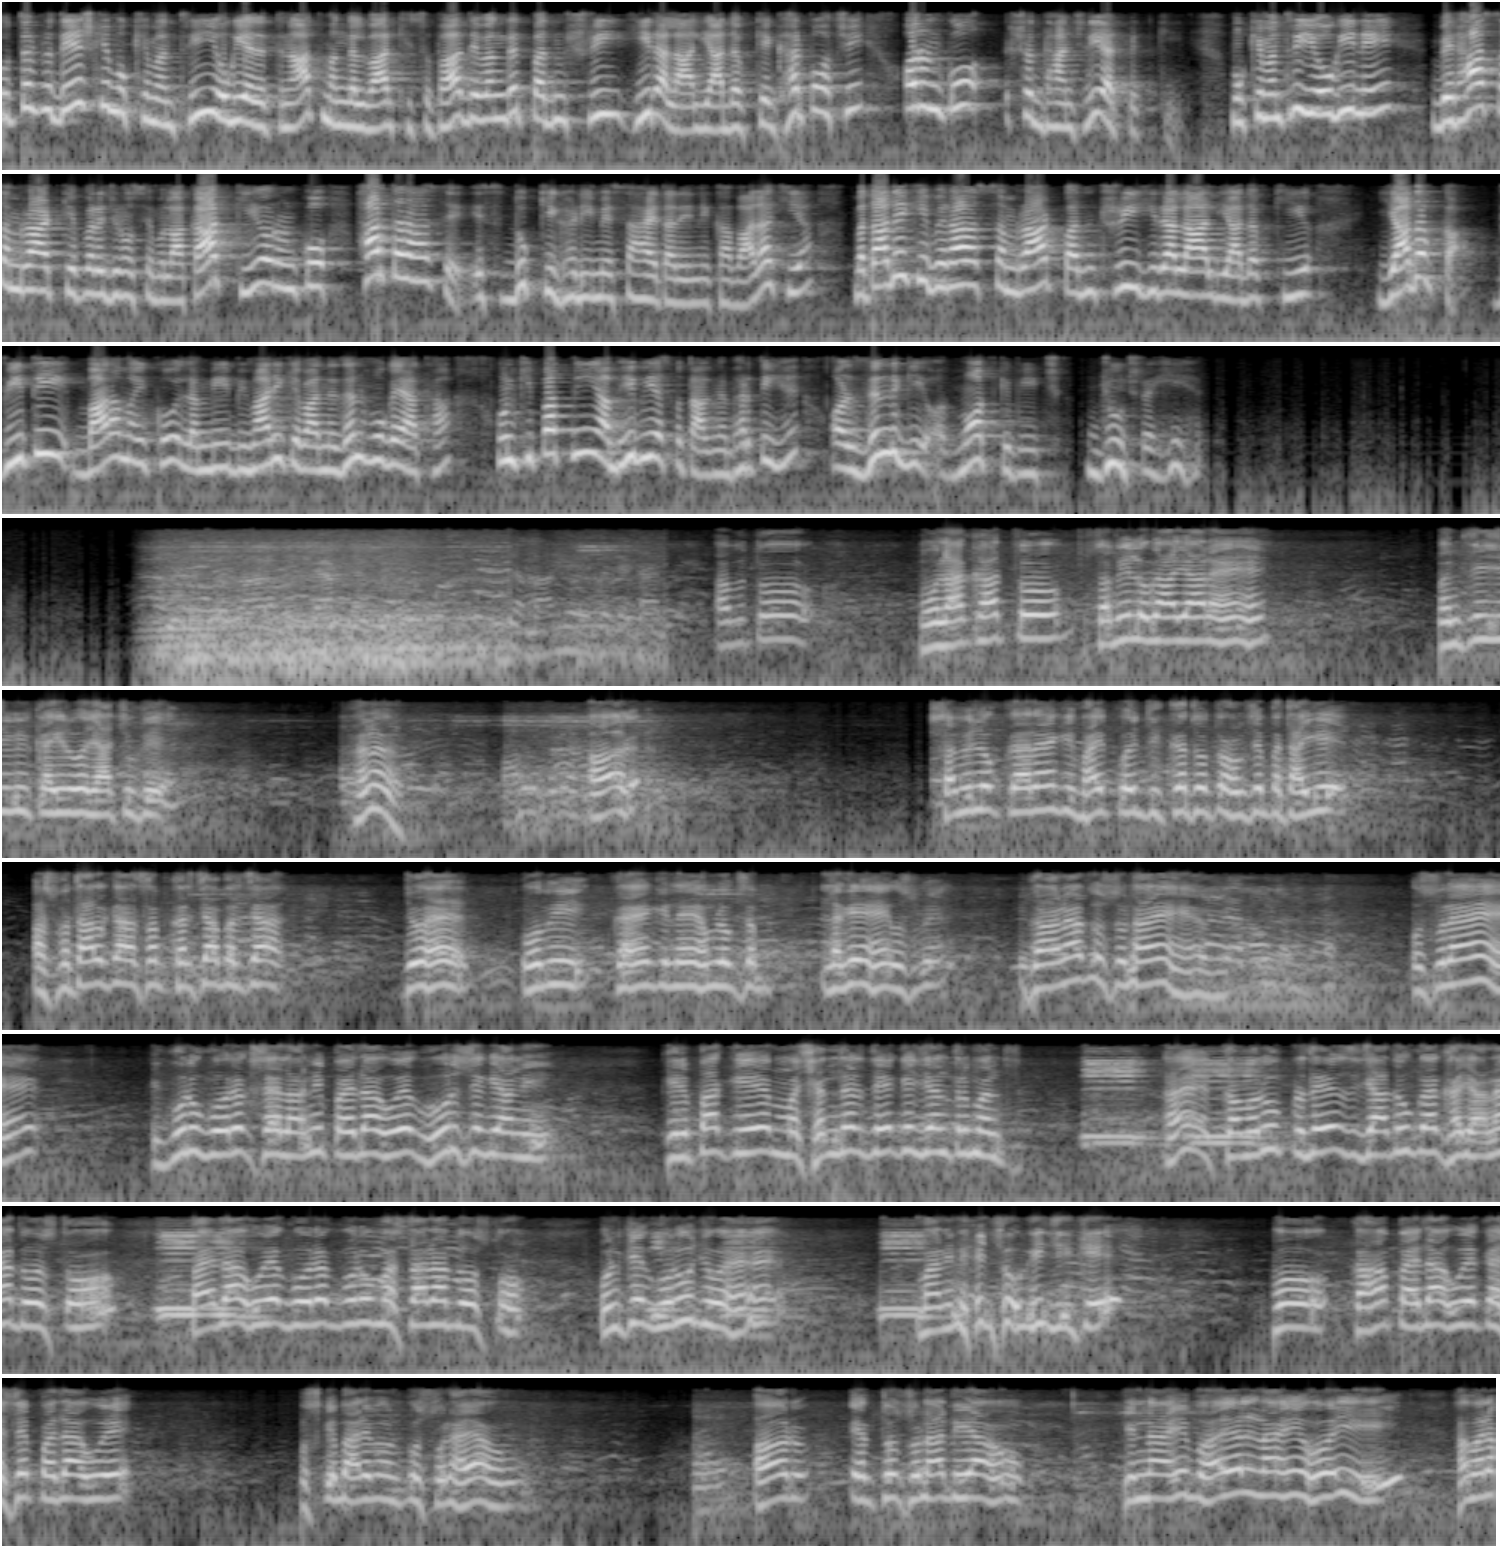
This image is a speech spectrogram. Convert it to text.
उत्तर प्रदेश के मुख्यमंत्री योगी आदित्यनाथ मंगलवार की सुबह दिवंगत पद्मश्री हीरालाल यादव के घर पहुँचे और उनको श्रद्धांजलि अर्पित की। मुख्यमंत्री योगी ने बिरहा सम्राट के परिजनों से मुलाकात की और उनको हर तरह से इस दुख की घड़ी में सहायता देने का वादा किया। बता दें कि बिरहा सम्राट पद्मश्री हीरालाल यादव की यादव का बीती 12 मई को लंबी बीमारी के बाद निधन हो गया था। उनकी पत्नी अभी भी अस्पताल में भर्ती हैं और ज़िंदगी और मौत के बीच जूझ रही हैं। अब तो मुलाकात तो सभी लोग आ जा रहे हैं। मंत्री जी भी कई रोज आ चुके है ना? और सभी लोग कह रहे हैं कि भाई कोई दिक्कत हो तो हमसे बताइए। अस्पताल का सब खर्चा बर्चा जो है, वो भी कहें कि नहीं, हम लोग सब लगे हैं उसमें। गाना तो सुनाए हैं अभी। वो सुनाए हैं कि गुरु गोरख सैलानी पैदा हुए, घूर से ज्ञानी। कृपा किए मछंदर दे के जंत्र मंत्र। हैं, कमरू प्रदेश जादू का खजाना दोस्तों, पैदा हुए गोरख गुरु मस्ताना दोस्तों। उनके गुरु जो है, माननीय जोगी जी के, वो कहाँ पैदा हुए, कैसे पैदा हुए, उसके बारे में उनको सुनाया हूँ। और एक तो सुना दिया हूँ कि ना ही भयल, ना ही होई, हमारा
